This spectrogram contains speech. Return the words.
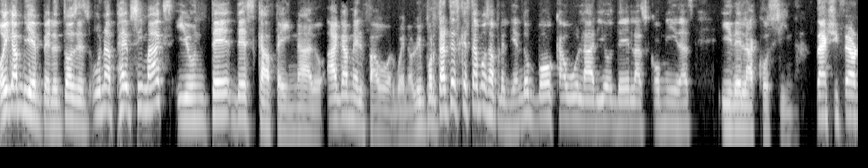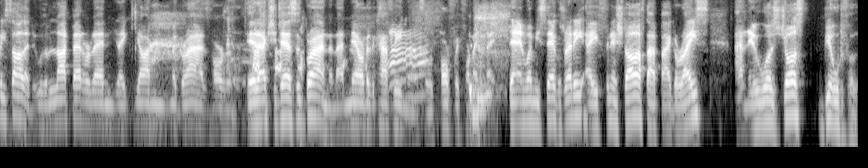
Oigan bien, pero entonces una Pepsi Max y un té descafeinado. Hágame el favor. Bueno, lo importante es que estamos aprendiendo vocabulario de las comidas y de la cocina. Actually fairly solid. It was a lot better than like Jan McGrath's version. It ah. actually tasted grand and had never bit of caffeine in it, so it was perfect for night time. Ah. Then when my steak was ready, I finished off that bag of rice and it was just beautiful.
